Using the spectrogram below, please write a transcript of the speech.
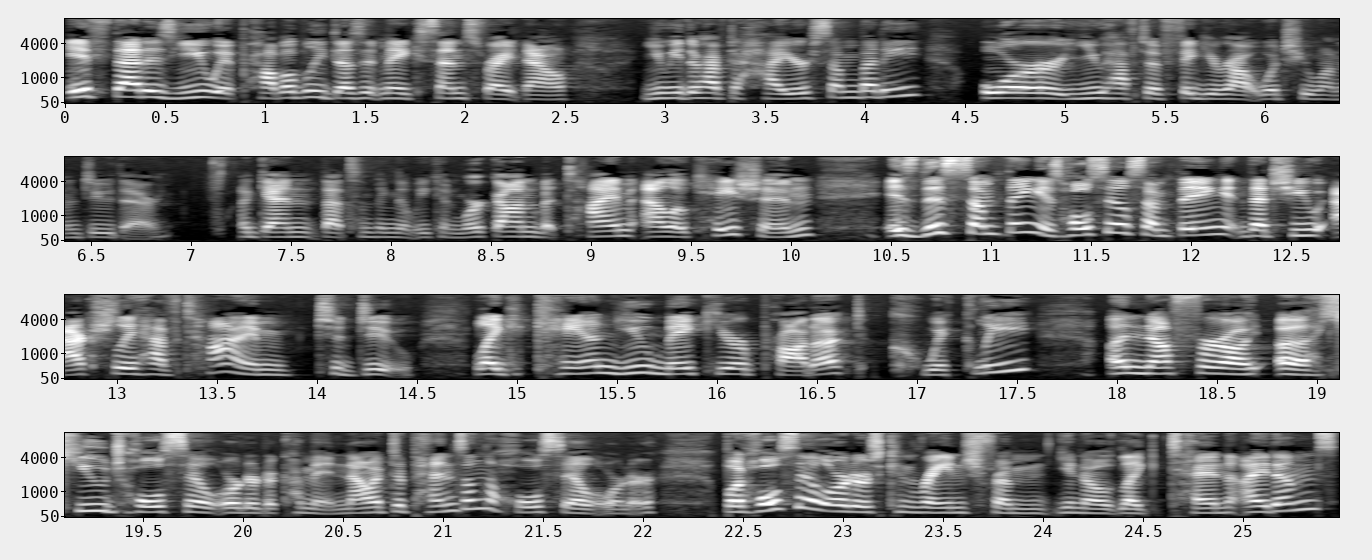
if that is you it probably doesn't make sense right now. You either have to hire somebody or you have to figure out what you want to do there Again, that's something that we can work on, but time allocation is this something, is wholesale something that you actually have time to do? Like, can you make your product quickly enough for a, a, huge wholesale order to come in? Now, it depends on the wholesale order, but wholesale orders can range from, you know, like 10 items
